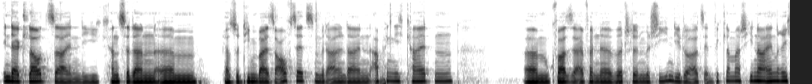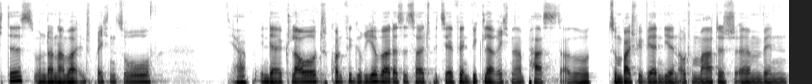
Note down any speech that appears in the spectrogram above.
in der Cloud sein. Die kannst du dann ähm, ja, so teamweise aufsetzen mit allen deinen Abhängigkeiten. Ähm, quasi einfach eine Virtual Machine, die du als Entwicklermaschine einrichtest und dann aber entsprechend so ja, in der Cloud konfigurierbar, dass es halt speziell für Entwicklerrechner passt. Also zum Beispiel werden die dann automatisch, ähm, wenn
